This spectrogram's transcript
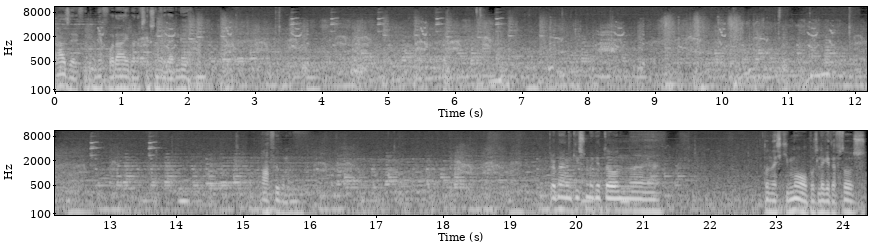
Κάζε, φίλε, μια φορά είπα να φτιάξω ένα εργαλείο. Α, φύγουμε. Πρέπει να νικήσουμε και τον... ε, τον Εσκιμό, όπως λέγεται αυτός.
